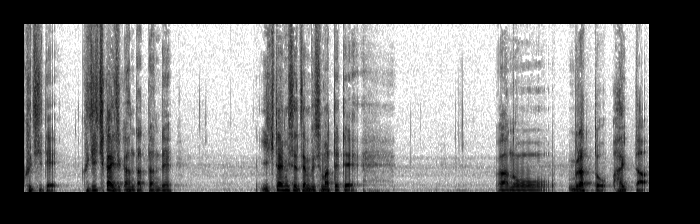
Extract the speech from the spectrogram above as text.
9時で9時近い時間だったんで行きたい店全部閉まっててあのブラッと入った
